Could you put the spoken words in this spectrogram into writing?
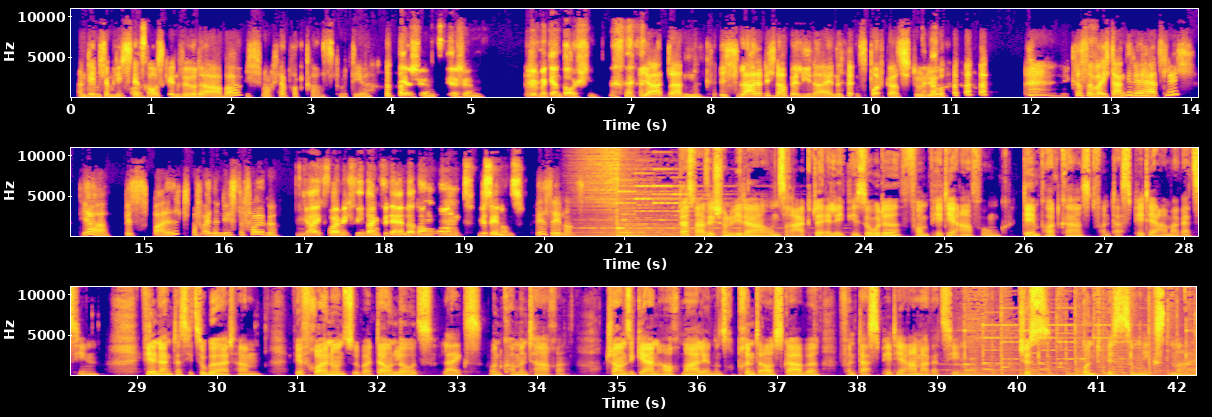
an dem ich am liebsten jetzt rausgehen würde, aber ich mache ja Podcast mit dir. Sehr schön, sehr schön. Da würden wir gern tauschen. Ja, dann. Ich lade dich nach Berlin ein, ins Podcaststudio. Christopher, ich danke dir herzlich. Ja, bis bald auf eine nächste Folge. Ja, ich freue mich. Vielen Dank für die Einladung und wir sehen uns. Wir sehen uns. Das war sie schon wieder, unsere aktuelle Episode vom PTA-Funk, dem Podcast von das PTA-Magazin. Vielen Dank, dass Sie zugehört haben. Wir freuen uns über Downloads, Likes und Kommentare. Schauen Sie gern auch mal in unsere Printausgabe von das PTA-Magazin. Tschüss und bis zum nächsten Mal.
